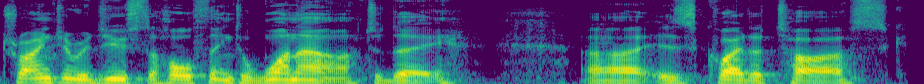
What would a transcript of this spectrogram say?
trying to reduce the whole thing to one hour today uh, is quite a task.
